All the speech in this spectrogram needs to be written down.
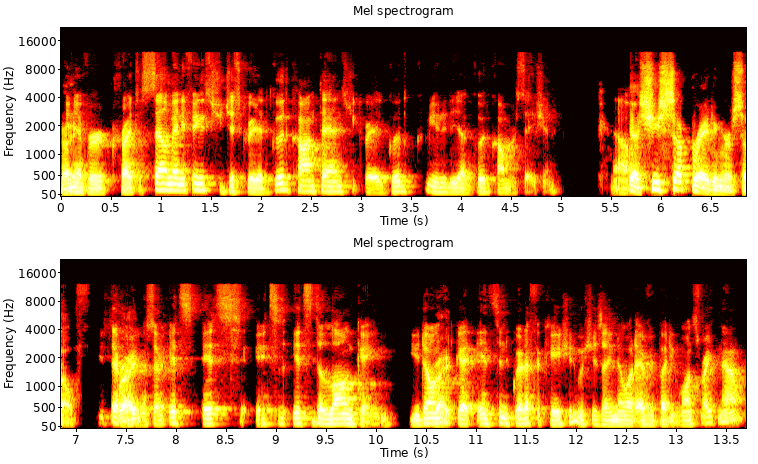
right. she never tried to sell many things she just created good content she created good community a good conversation now, yeah she's separating herself she's separating right? herself. it's it's it's it's the long game you don't right. get instant gratification which is i know what everybody wants right now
